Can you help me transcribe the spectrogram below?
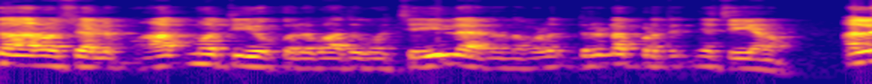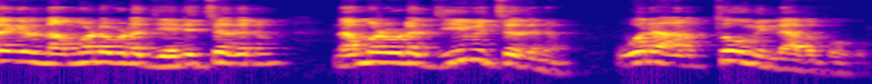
കാരണവശാലും ആത്മഹത്യയോ കൊലപാതകമോ ചെയ്യില്ല എന്ന് നമ്മൾ ദൃഢപ്രതിജ്ഞ ചെയ്യണം. അല്ലെങ്കിൽ നമ്മുടെ ഇവിടെ ജനിച്ചതിനും നമ്മളിവിടെ ജീവിച്ചതിനും ഒരർത്ഥവും ഇല്ലാതെ പോകും.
